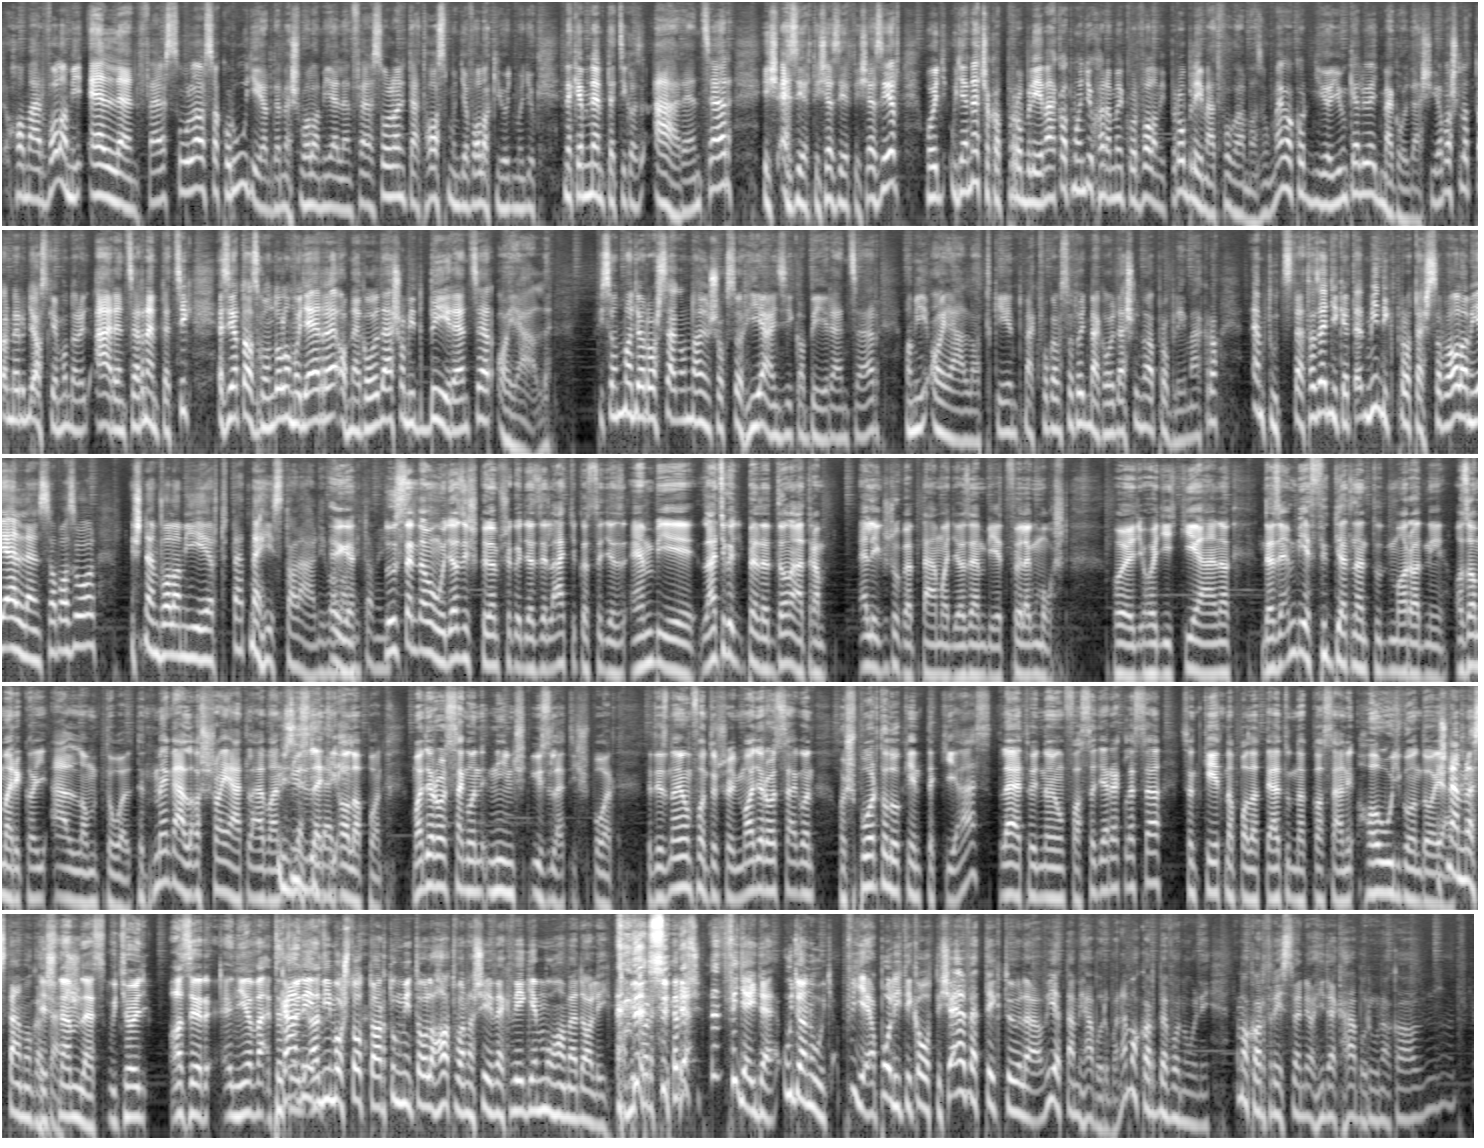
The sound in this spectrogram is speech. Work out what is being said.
ha már valami ellen felszólalsz, akkor úgy érdemes valami ellen felszólalni, tehát ha azt mondja valaki, hogy mondjuk nekem nem tetszik az A-rendszer, és ezért is, ezért is, ezért, hogy ugye ne csak a problémákat mondjuk, hanem amikor valami problémát fogalmazunk meg, akkor jöjjünk elő egy megoldási javaslattal, mert ugye azt kell mondani, hogy A-rendszer nem tetszik, ezért azt gondolom, hogy erre a megoldás, amit B-rendszer ajánl. Viszont Magyarországon nagyon sokszor hiányzik a B-rendszer, ami ajánlatként megfogalmazható, hogy megoldás lenne a problémákra. Nem tudsz, tehát az egyiket mindig protest szava, valami ellen szavazol, és nem valamiért, tehát nehéz találni valamit. Igen. Ami... Plusz szerintem amúgy az is különbség, hogy azért látjuk azt, hogy az NBA, látjuk, hogy például Donald Trump elég sokat támadja az NBA-t, főleg most, hogy, hogy így kiállnak, de az NBA független tud maradni az amerikai államtól. Tehát megáll a saját lábán Üzletileg. üzleti alapon. Magyarországon nincs üzleti sport. Tehát ez nagyon fontos, hogy Magyarországon, ha sportolóként te kiállsz, lehet, hogy nagyon fasz a gyerek leszel, viszont két nap alatt el tudnak kaszálni, ha úgy gondolják. És nem lesz támogatás. És nem lesz. Úgyhogy azért nyilván... Kb. hogy az... mi most ott tartunk, mint ahol a 60-as évek végén Muhammad Ali. Amikor, figyelj ide, ugyanúgy, figyelj, a politika ott is elvették tőle, a vietnámi háborúban nem akart bevonulni, nem akart részt venni a hidegháborúnak a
